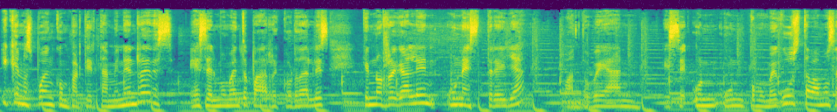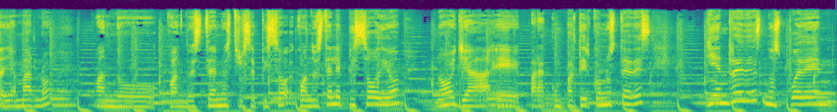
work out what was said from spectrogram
Y que nos pueden compartir también en redes. Es el momento para recordarles que nos regalen una estrella cuando vean ese un, un como me gusta, vamos a llamarlo, cuando, cuando esté nuestros episodios, cuando esté el episodio, ¿no? Ya eh, para compartir con ustedes. Y en redes nos pueden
